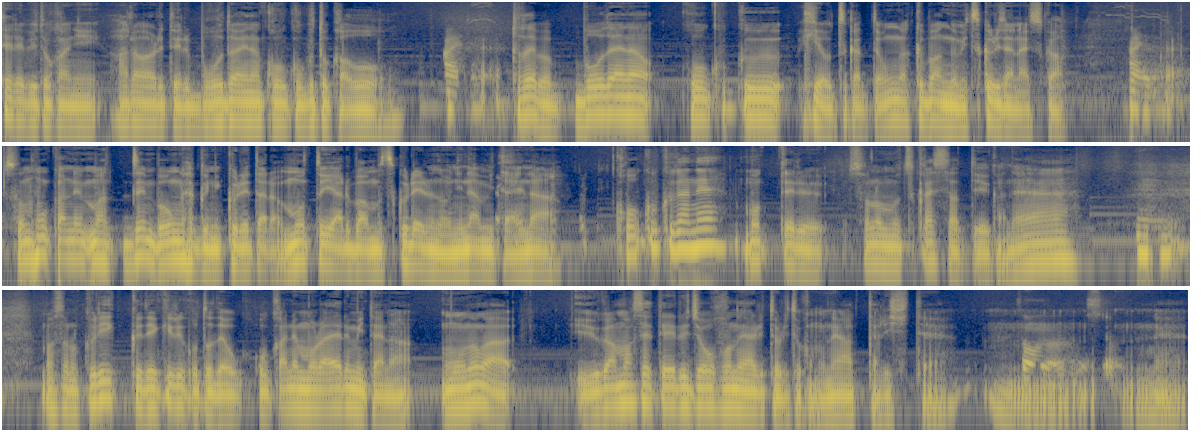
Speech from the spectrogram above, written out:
テレビとかに払われてる膨大な広告とかをはい。例えば膨大な広告費を使って音楽番組作るじゃないですかはい。はい。そのお金、まあ、全部音楽にくれたらもっといいアルバム作れるのになみたいな広告がね持ってるその難しさっていうかね、まあ、そのクリックできることでおお金もらえるみたいなものが歪ませている情報のやり取りとかもねあったりして、うんそうなんですよ。ね、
